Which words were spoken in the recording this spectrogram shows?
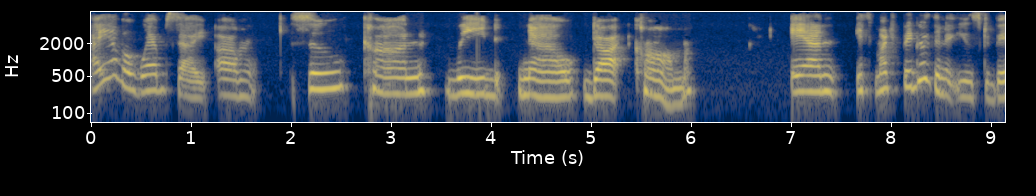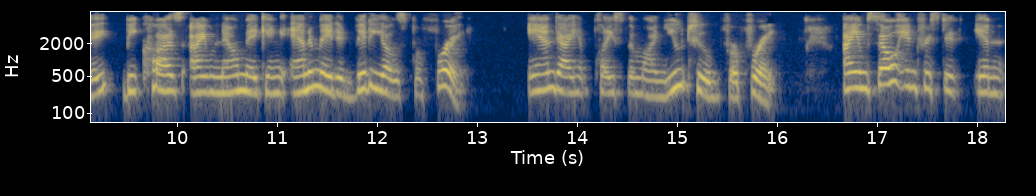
I have a website, um, suekahnreadnow.com. And it's much bigger than it used to be because I'm now making animated videos for free. And I have placed them on YouTube for free. I am so interested in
